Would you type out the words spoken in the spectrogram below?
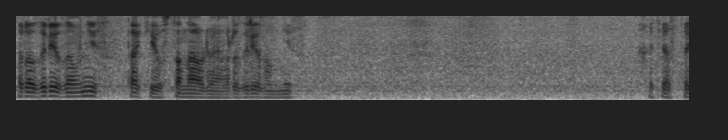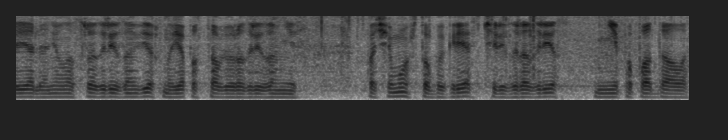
разрезом вниз так и устанавливаем разрезом вниз. Хотя стояли они у нас разрезом вверх но я поставлю разрезом вниз. Почему? Чтобы грязь через разрез не попадала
